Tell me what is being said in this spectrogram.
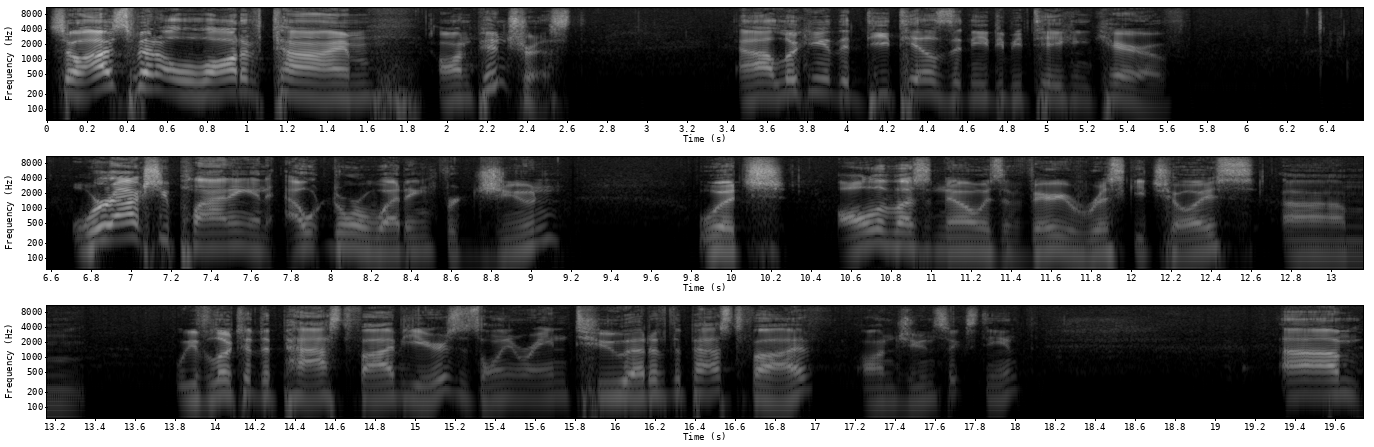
So I've spent a lot of time on Pinterest, uh, looking at the details that need to be taken care of. We're actually planning an outdoor wedding for June, which all of us know is a very risky choice. Um, we've looked at the past five years. It's only rained two out of the past five on June 16th. Um,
